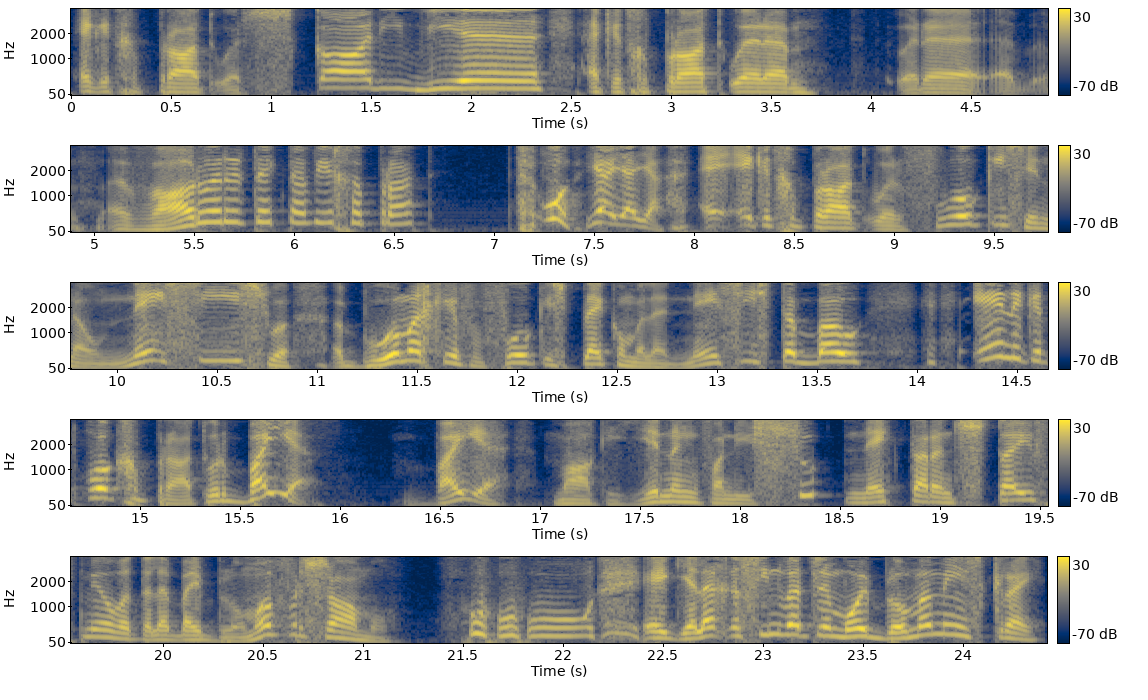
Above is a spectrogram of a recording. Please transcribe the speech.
ek het gepraat oor skaduwee. Ek het gepraat oor 'n um, oor 'n uh, uh, waaroor het ek nou weer gepraat? O, oh, ja ja ja, e, ek het gepraat oor voeltjies en hul nessies, so bome gee vir voeltjies plek om hulle nessies te bou. En ek het ook gepraat oor bye. Bye maak heuning van die soet nektar en stuifmeel wat hulle by blomme versamel. Het julle gesien wat 'n mooi blomme mens kry?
